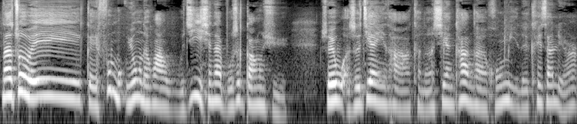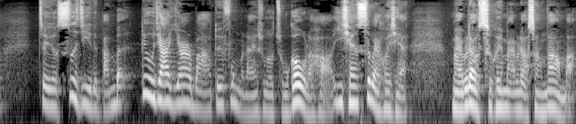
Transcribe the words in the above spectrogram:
那作为给父母用的话，五 G 现在不是刚需，所以我是建议他可能先看看红米的 K 三零这个四 G 的版本，六加一二八对父母来说足够了哈，一千四百块钱买不了吃亏，买不了上当吧。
